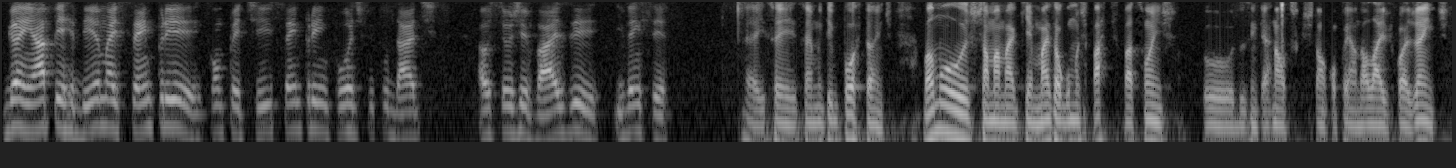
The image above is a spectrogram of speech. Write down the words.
ganhar, perder, mas sempre competir, sempre impor dificuldades aos seus rivais e, e vencer. É, isso é, isso é muito importante. Vamos chamar aqui mais algumas participações do, dos internautas que estão acompanhando a live com a gente.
